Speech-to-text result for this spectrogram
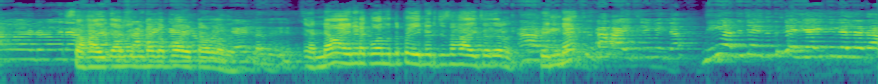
അങ്ങോട്ട് അങ്ങനെ സഹായിക്കാൻ പോയിട്ടുള്ളത്. എന്നെ അതിനിടക്ക് വന്നിട്ട് പെയിന്റ് അടിച്ച് സഹായിച്ചതാണ്. പിന്നെ പിന്നെ പിന്നെ നീ അത് ചെയ്തത് ശരിയായിട്ടില്ലല്ലോടാ.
